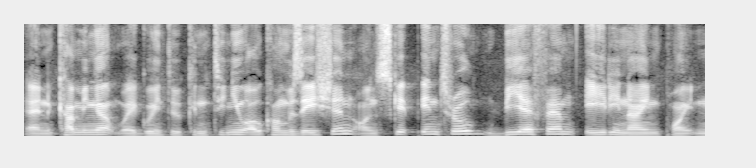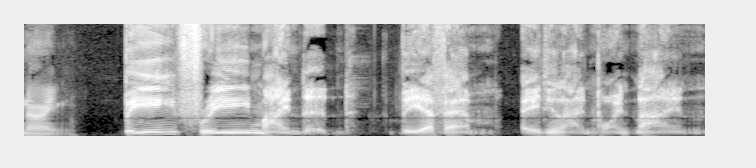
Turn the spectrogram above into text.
And coming up, we're going to continue our conversation on Skip Intro, BFM 89.9. Be free minded. BFM 89.9.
